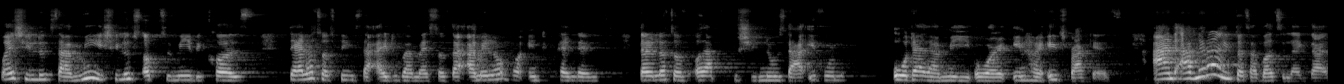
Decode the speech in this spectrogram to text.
when she looks at me, she looks up to me because there are a lot of things that I do by myself that I'm a lot more independent. There are a lot of other people she knows that even older than me or in her age bracket. And I've never really thought about it like that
